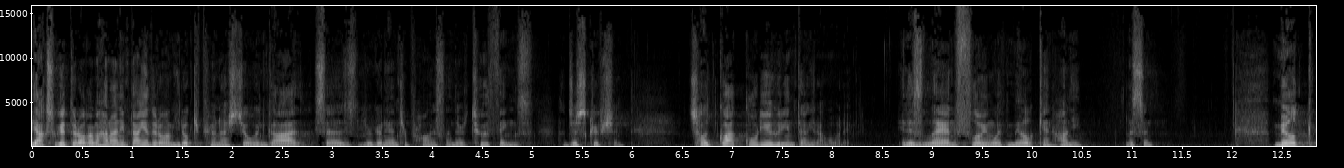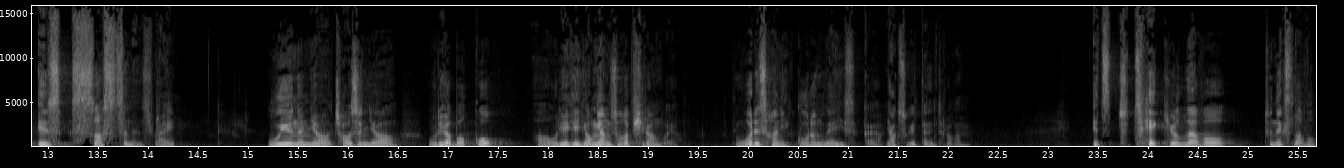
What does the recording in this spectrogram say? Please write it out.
약속에 들어가면 하나님 땅에 들어가면 이렇게 표현하시죠. When God says you're going to enter promised land, there are two things, a description. 젖과 꿀이 흐린 땅이라고 말해요. It is land flowing with milk and honey. Listen. Milk is sustenance, right? 우유는요, 젖은요, 우리가 먹고 어, 우리에게 영양소가 필요한 거예요. What is honey? 꿀은 왜 있을까요? 약속의 땅에 들어가면. It's to take your level to next level.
